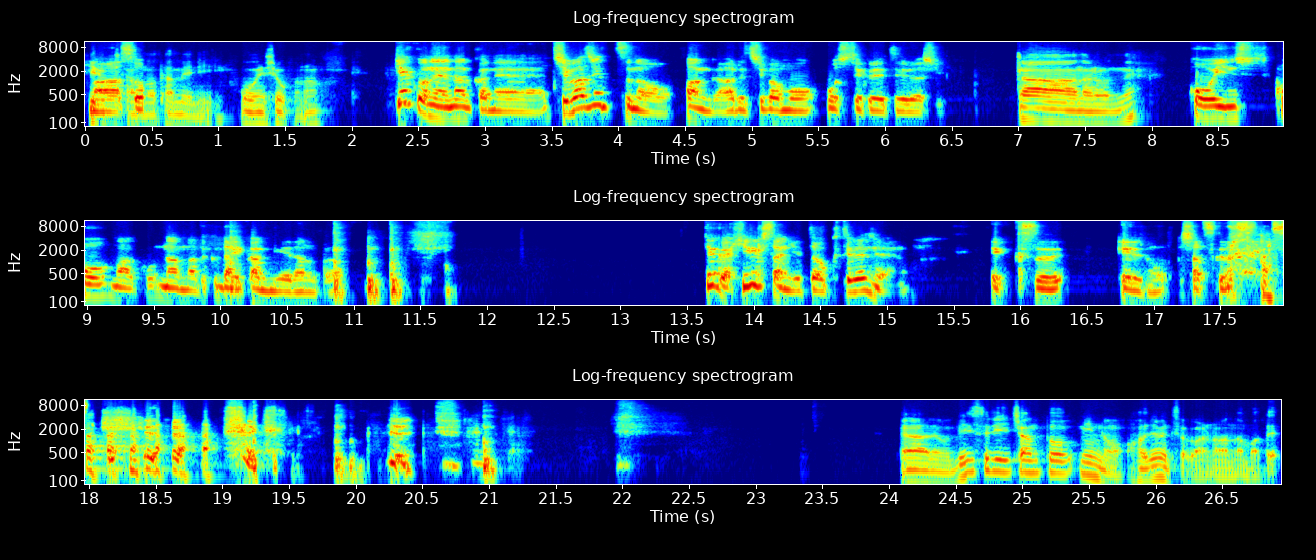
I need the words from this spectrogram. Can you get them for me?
ひろきさんのために応援しようかな。結構ね、なんかね、千葉ジェッツのファンがある千葉も押してくれてるらしい。ああ、なるほどね。好印し、こう、まあ、こうなんまあ大歓迎なのかな。ていうか、ひるきさんに言ったら送ってくれるんじゃないの ?XL のシャツください。いやーでも B3 ちゃんと見るの初めてだからな、生で。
